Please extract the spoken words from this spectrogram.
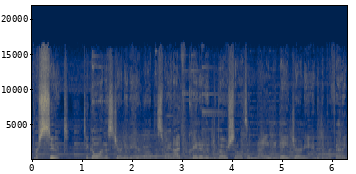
pursuit to go on this journey to hear God this way. And I've created a devotional. It's a 90 day journey into the prophetic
